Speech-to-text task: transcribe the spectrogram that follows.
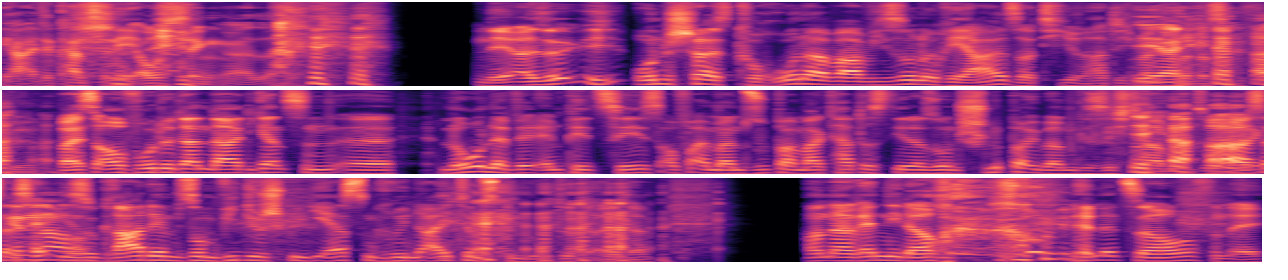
Ja, da kannst du nicht ausdenken, also. Nee, also ich, ohne Scheiß, Corona war wie so eine Realsatire, hatte ich manchmal Ja, das Gefühl. Weißt du, auch wo du dann da die ganzen äh, Low-Level-NPCs auf einmal im Supermarkt hattest, die da so einen Schlüpper über dem Gesicht haben und so. Ja, Weißt du, als hätten die genau. so gerade in so einem Videospiel die ersten grünen Items gelootet, Alter. Und dann rennen die da rum wie der letzte Haufen, ey.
